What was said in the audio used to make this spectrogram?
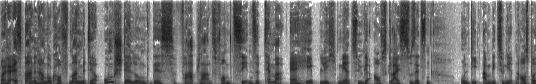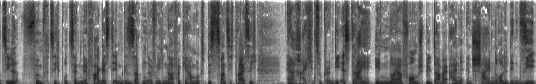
Bei der S-Bahn in Hamburg hofft man mit der Umstellung des Fahrplans vom 10. September erheblich mehr Züge aufs Gleis zu setzen und die ambitionierten Ausbauziele 50 Prozent mehr Fahrgäste im gesamten öffentlichen Nahverkehr Hamburgs bis 2030 erreichen zu können. Die S3 in neuer Form spielt dabei eine entscheidende Rolle, denn sie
